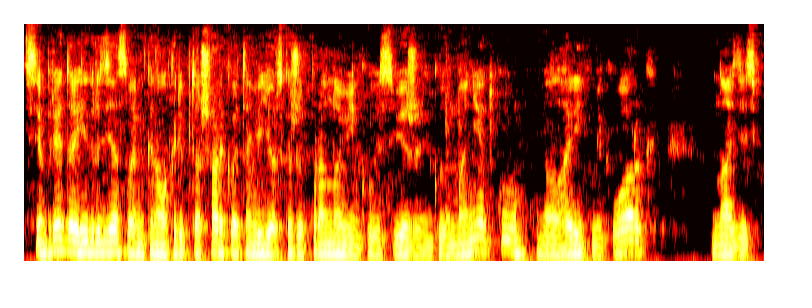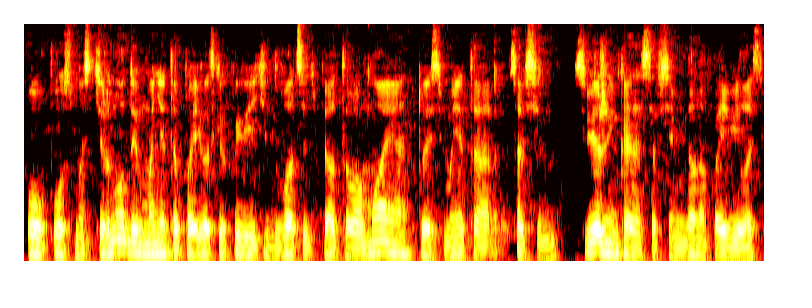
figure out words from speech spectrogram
Всем привет, дорогие друзья, с вами канал CryptoShark. В этом видео расскажу про новенькую свеженькую монетку на алгоритме Quark. У нас здесь полпост мастерноды. Монета появилась, как вы видите, 25 мая. То есть монета совсем свеженькая, совсем недавно появилась.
